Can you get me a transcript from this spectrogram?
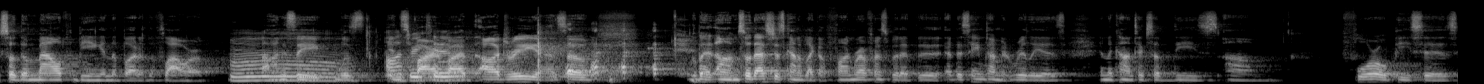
so the mouth being in the butt of the flower, mm. honestly, was inspired by Audrey. Yeah, so. but um, so that's just kind of like a fun reference, but at the at the same time, it really is in the context of these um, floral pieces.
